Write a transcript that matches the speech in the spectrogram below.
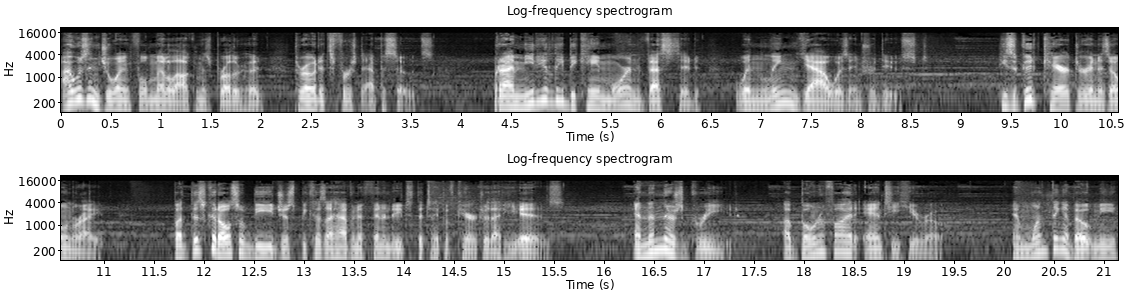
I was enjoying Fullmetal Alchemist Brotherhood throughout its first episodes, but I immediately became more invested when Ling Yao was introduced. He's a good character in his own right, but this could also be just because I have an affinity to the type of character that he is. And then there's Greed, a bona fide anti hero. And one thing about me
